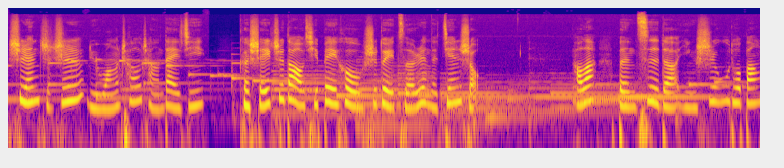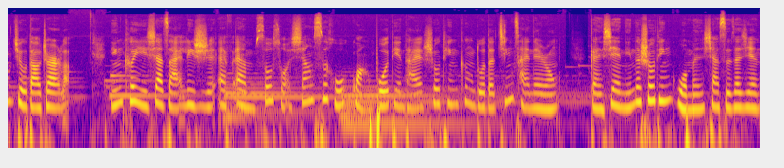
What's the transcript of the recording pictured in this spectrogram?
世人只知女王超长待机，可谁知道其背后是对责任的坚守？好了，本次的影视乌托邦就到这儿了。您可以下载荔枝 FM，搜索相思湖广播电台，收听更多的精彩内容。感谢您的收听，我们下次再见。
